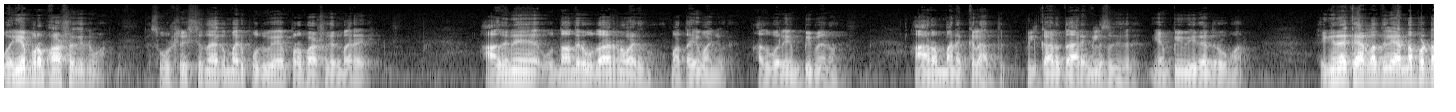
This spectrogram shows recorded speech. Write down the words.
വലിയ പ്രഭാഷകനുമാണ്. സോഷ്യലിസ്റ്റ് നേതാക്കന്മാർ പൊതുവെ പ്രഭാഷകന്മാരായിരിക്കും. അതിന് ഒന്നാന്തര ഉദാഹരണമായിരുന്നു മത്തായി മാഞ്ഞൂർ അതുപോലെ M P Menon. R M Manakkalath പിൽക്കാലത്ത് ആരെങ്കിലും ശ്രീധരൻ എം പി വീരേന്ദ്രകുമാർ. ഇങ്ങനെ കേരളത്തിലെ എണ്ണപ്പെട്ട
